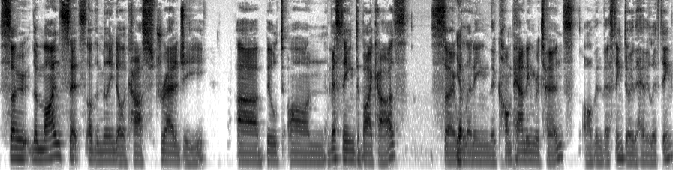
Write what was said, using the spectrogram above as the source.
So the mindsets of the million dollar car strategy are built on investing to buy cars. So yep. we're letting the compounding returns of investing do the heavy lifting.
